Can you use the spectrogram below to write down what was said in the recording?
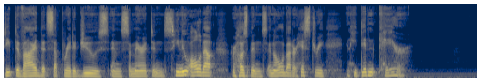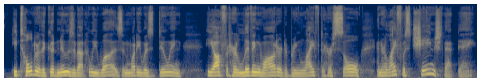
deep divide that separated Jews and Samaritans. He knew all about her husbands and all about her history, and he didn't care. He told her the good news about who he was and what he was doing. He offered her living water to bring life to her soul, and her life was changed that day.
